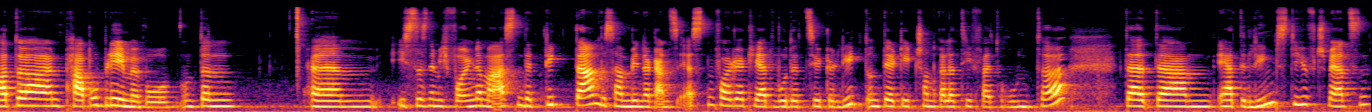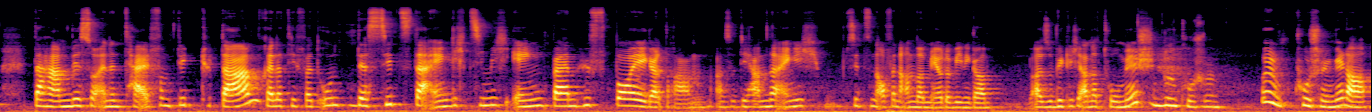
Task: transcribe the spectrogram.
hat er ein paar Probleme wo. Und dann ähm, ist das nämlich folgendermaßen, der Dickdarm, das haben wir in der ganz ersten Folge erklärt, wo der circa liegt und der geht schon relativ weit runter da, da, er hatte links die Hüftschmerzen, da haben wir so einen Teil vom Dickdarm, relativ weit unten, der sitzt da eigentlich ziemlich eng beim Hüftbeuger dran. Also die haben da eigentlich, sitzen aufeinander mehr oder weniger, also wirklich anatomisch. Und kuscheln. Kuscheln, genau.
